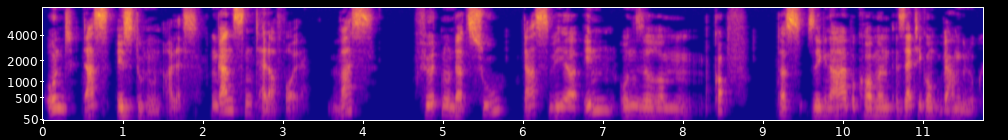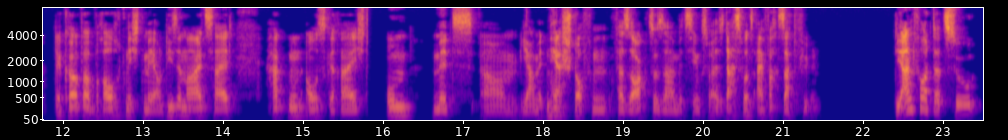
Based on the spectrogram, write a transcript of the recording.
Und das isst du nun alles. Einen ganzen Teller voll. Was führt nun dazu, dass wir in unserem Kopf das Signal bekommen, Sättigung, wir haben genug. Der Körper braucht nicht mehr. Und diese Mahlzeit hat nun ausgereicht, um mit, ähm, ja, mit Nährstoffen versorgt zu sein, beziehungsweise dass wir uns einfach satt fühlen. Die Antwort dazu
